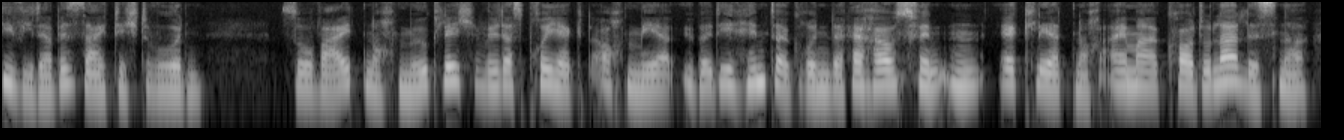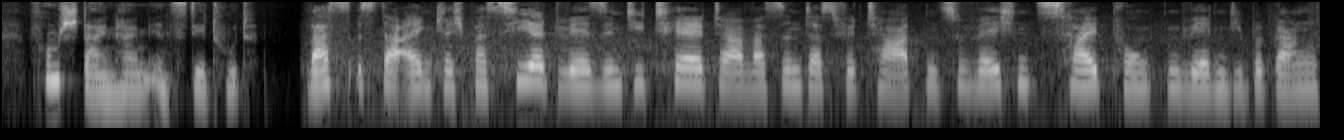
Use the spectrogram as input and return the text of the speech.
die wieder beseitigt wurden. Soweit noch möglich, will das Projekt auch mehr über die Hintergründe herausfinden, erklärt noch einmal Cordula Lissner vom Steinheim Institut. Was ist da eigentlich passiert? Wer sind die Täter? Was sind das für Taten? Zu welchen Zeitpunkten werden die begangen?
